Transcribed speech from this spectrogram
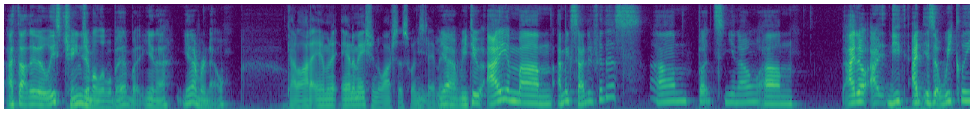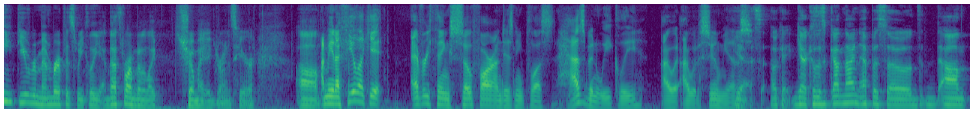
I thought they'd at least change them a little bit, but you know, you never know. Got a lot of anim- animation to watch this Wednesday, man. Yeah, we do. I am um I'm excited for this. Um, but you know, um I don't I do you, I, is it weekly? Do you remember if it's weekly? That's where I'm going to like show my ignorance here. I mean, I feel like it. Everything so far on Disney Plus has been weekly. I would. I would assume yes. Yes. Okay. Yeah, because it's got nine episodes. Um,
